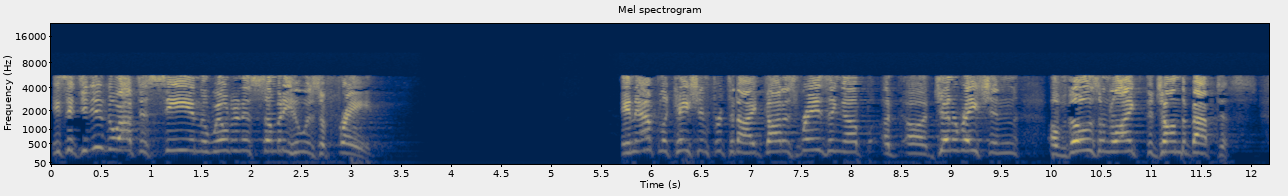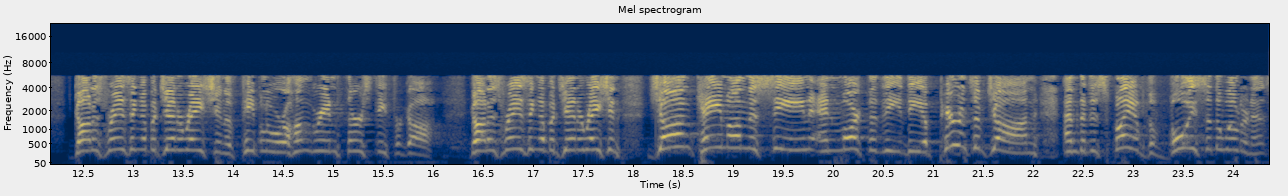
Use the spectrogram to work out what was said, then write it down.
He said, Did you go out to see in the wilderness somebody who was afraid? In application for tonight, God is raising up a, a generation of those unlike the John the Baptist. God is raising up a generation of people who are hungry and thirsty for God. God is raising up a generation. John came on the scene and marked the, the, the appearance of John and the display of the voice of the wilderness,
